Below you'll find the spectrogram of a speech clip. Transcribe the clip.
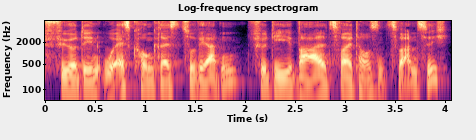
für den US-Kongress zu werden, für die Wahl 2020.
